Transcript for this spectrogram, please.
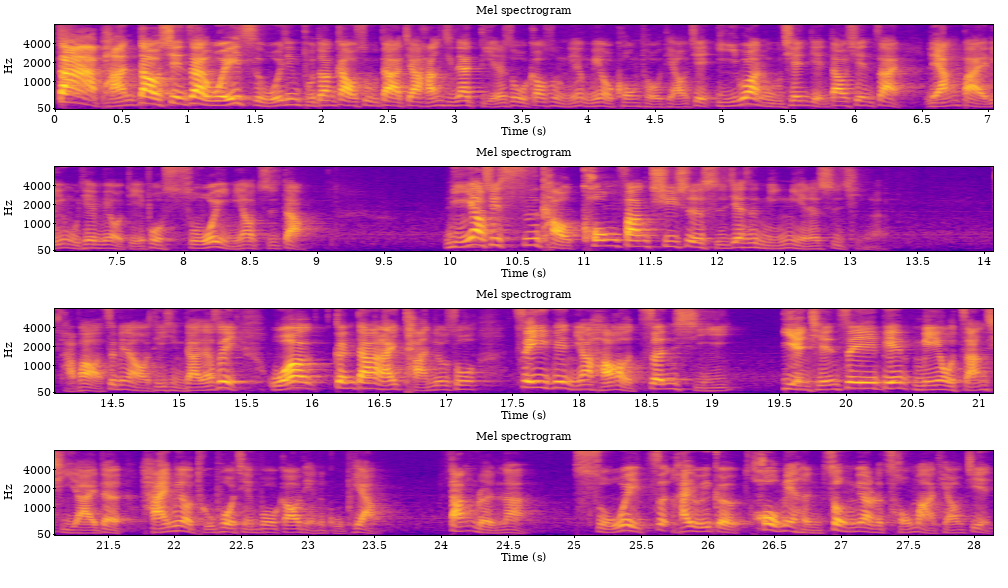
大盘到现在为止，我已经不断告诉大家，行情在跌的时候，我告诉你，没有空头条件，一万五千点到现在两百零五天没有跌破，所以你要知道，你要去思考空方趋势的时间是明年的事情了，好不好？这边让我提醒大家，所以我要跟大家来谈，就是说这一边你要好好珍惜。眼前这一边没有涨起来的，还没有突破前波高点的股票，当然啦，所谓这还有一个后面很重要的筹码条件，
